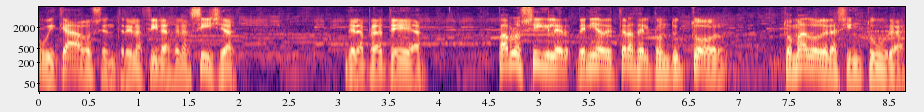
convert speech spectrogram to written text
ubicados entre las filas de las sillas de la platea. Pablo Ziegler venía detrás del conductor, tomado de la cintura.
